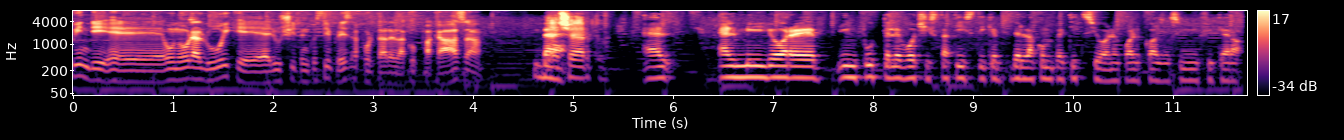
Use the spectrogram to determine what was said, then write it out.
Quindi eh, onore a lui che è riuscito in questa impresa a portare la coppa a casa. Beh, certo. È, è il migliore in tutte le voci statistiche della competizione, qualcosa significherà.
